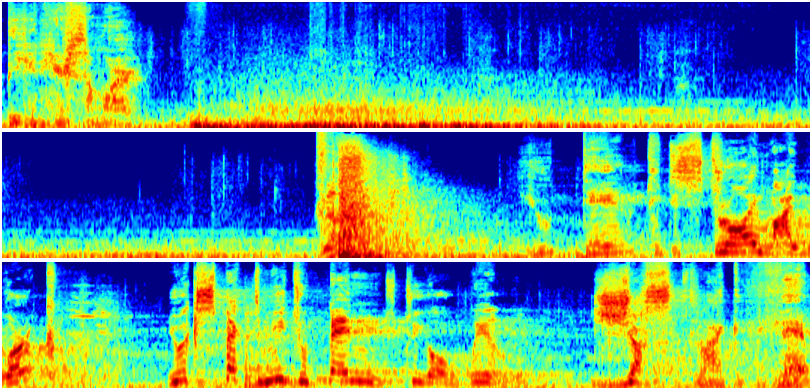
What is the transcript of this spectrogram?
be in here somewhere. You dare to destroy my work? You expect me to bend to your will? Just like them,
